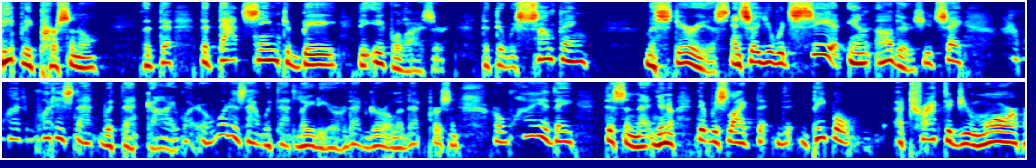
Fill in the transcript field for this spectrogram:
deeply personal. That that, that that seemed to be the equalizer. That there was something mysterious, and so you would see it in others. You'd say, what, what is that with that guy? What, or what is that with that lady or that girl or that person? Or why are they this and that? You know, it was like the, the people attracted you more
